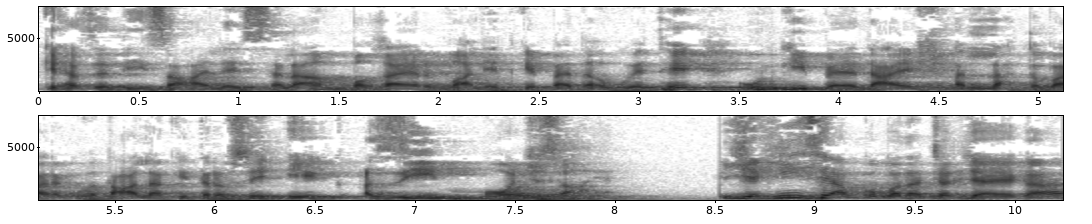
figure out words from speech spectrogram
کہ حضرت عیسیٰ علیہ السلام بغیر والد کے پیدا ہوئے تھے۔ ان کی پیدائش اللہ تبارک و تعالیٰ کی طرف سے ایک عظیم معجزہ ہے۔ یہیں سے آپ کو پتا چل جائے گا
